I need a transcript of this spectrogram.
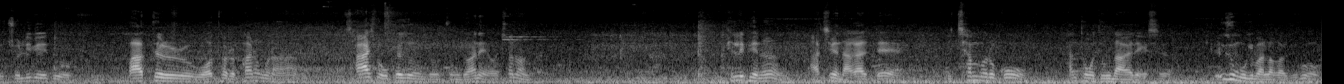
이 졸리비에도 바틀 워터를 파는구나. 45페소 정도 하네요. 천 원. 필리핀은 아침에 나갈 때 이 찬물을 꼭 한 통을 들고 나와야 되겠어요. 계속 목이 말라가지고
